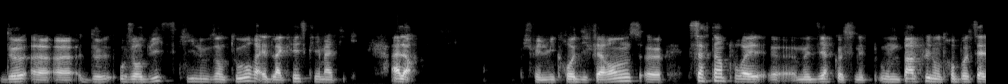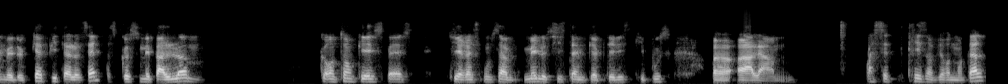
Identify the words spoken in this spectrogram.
de, euh, euh, aujourd'hui ce qui nous entoure et de la crise climatique. Alors, je fais une micro-différence. Euh, certains pourraient me dire qu'on ne parle plus d'anthropocène, mais de capitalocène, parce que ce n'est pas l'homme en tant qu'espèce qui est responsable, mais le système capitaliste qui pousse à, à cette crise environnementale.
